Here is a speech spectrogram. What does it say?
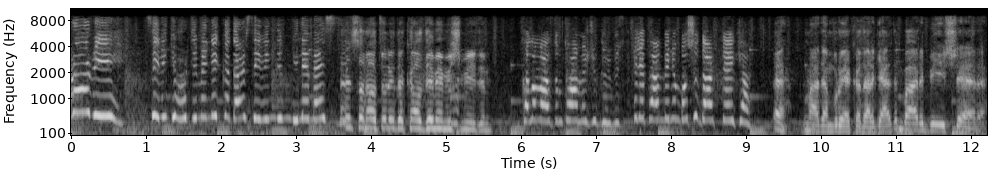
Rory, seni gördüğüme ne kadar sevindim bilemezsin. Ben sana atölyede kal dememiş miydim? Kalamazdım tamirci Gürbüz. Hele pembenin başı dertteyken. Eh, madem buraya kadar geldin bari bir işe yara.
